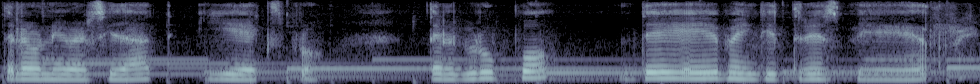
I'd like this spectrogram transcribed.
de la Universidad IEXPRO, del grupo DE23BR.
